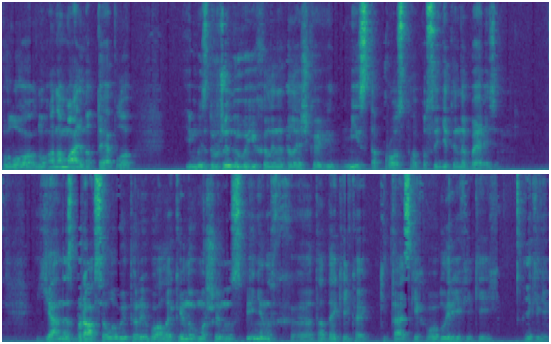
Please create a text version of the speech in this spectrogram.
було ну, аномально тепло, і ми з дружиною виїхали недалечко від міста просто посидіти на березі. Я не збирався ловити рибу, але кинув машину спінінг е, та декілька китайських воблерів, які, які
